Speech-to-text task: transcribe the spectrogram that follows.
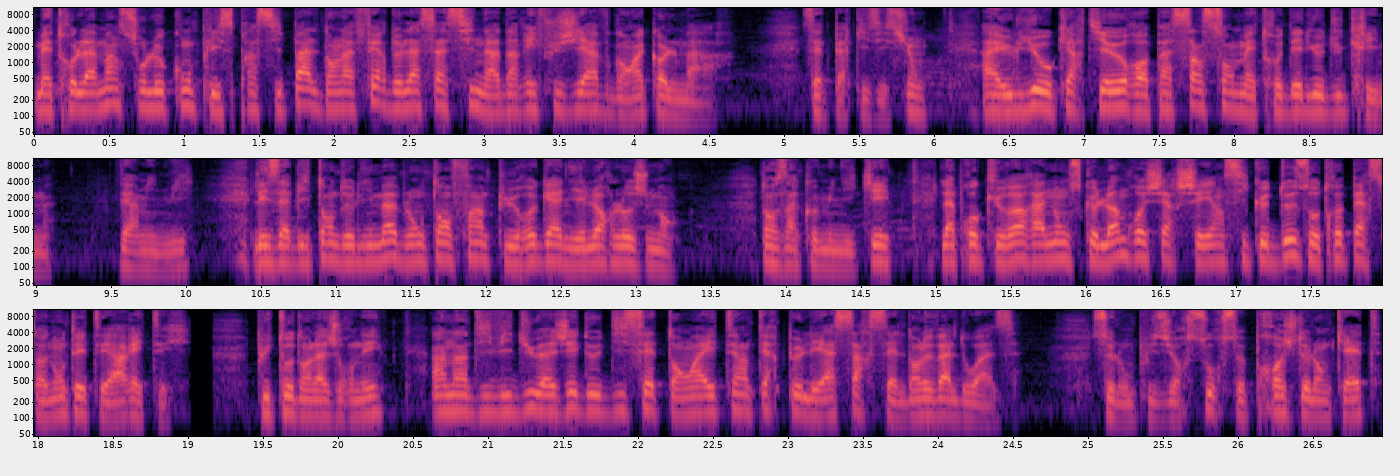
mettre la main sur le complice principal dans l'affaire de l'assassinat d'un réfugié afghan à Colmar. Cette perquisition a eu lieu au quartier Europe à 500 mètres des lieux du crime. Vers minuit, les habitants de l'immeuble ont enfin pu regagner leur logement. Dans un communiqué, la procureure annonce que l'homme recherché ainsi que deux autres personnes ont été arrêtés. Plus tôt dans la journée, un individu âgé de 17 ans a été interpellé à Sarcelles dans le Val d'Oise. Selon plusieurs sources proches de l'enquête,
